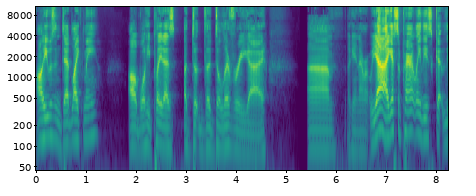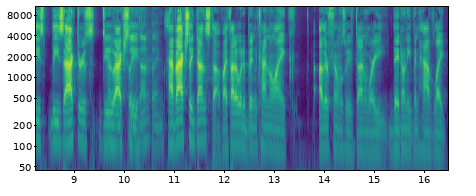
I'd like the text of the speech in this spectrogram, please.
oh he was in Dead Like Me. Oh well, he played as a d- the delivery guy. Um. Okay, never. Yeah, I guess apparently these these these actors do Have actually, actually done things. Have actually done stuff. I thought it would have been kind of like other films we've done where you, they don't even have like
